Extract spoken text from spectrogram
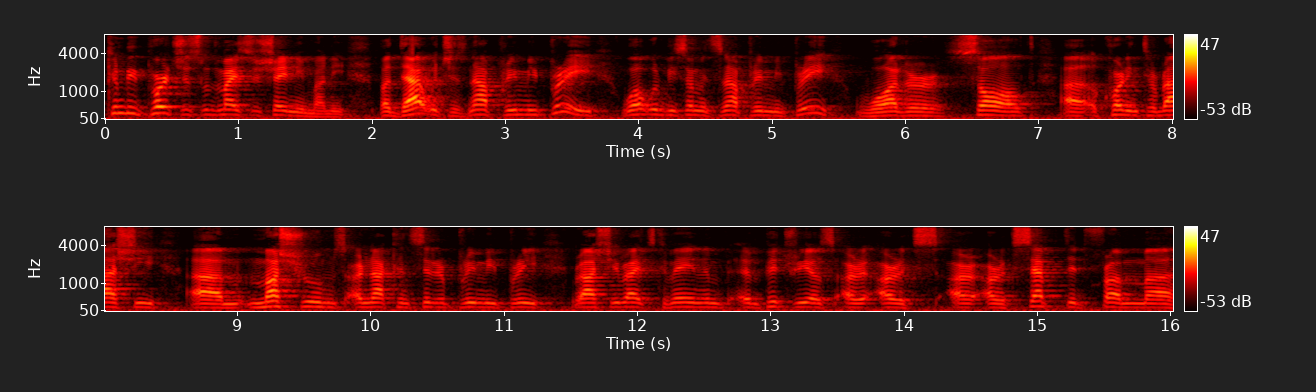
can be purchased with meiser sheni money. But that which is not primi pri, what would be something that's not primi pri? Water, salt. Uh, according to Rashi, um, mushrooms are not considered primi pri. Rashi writes, Kamein and, Pitrios are, are, are, are, accepted from, uh,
